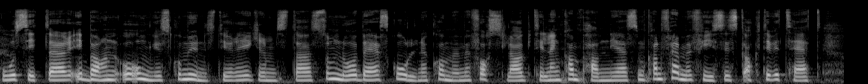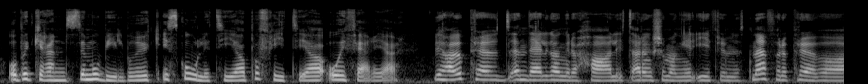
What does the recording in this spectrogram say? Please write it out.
Hun sitter i barn og unges kommunestyre i Grimstad, som nå ber skolene komme med forslag til en kampanje som kan fremme fysisk aktivitet og begrense mobilbruk i skoletida, på fritida og i ferier. Vi har jo prøvd en del ganger å ha litt arrangementer i friminuttene for å prøve å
